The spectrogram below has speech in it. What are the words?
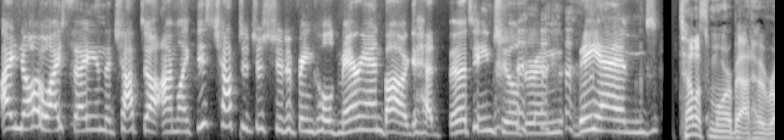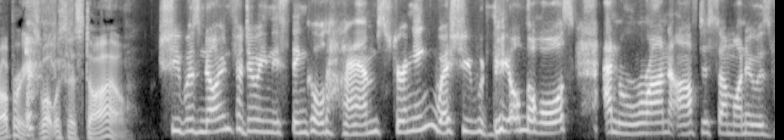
I know. I say in the chapter, I'm like, this chapter just should have been called Mary Ann Bugg had 13 children. the end. Tell us more about her robberies. What was her style? She was known for doing this thing called hamstringing, where she would be on the horse and run after someone who was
